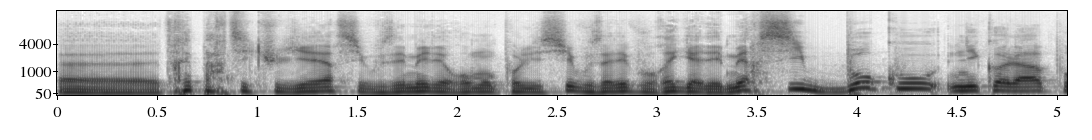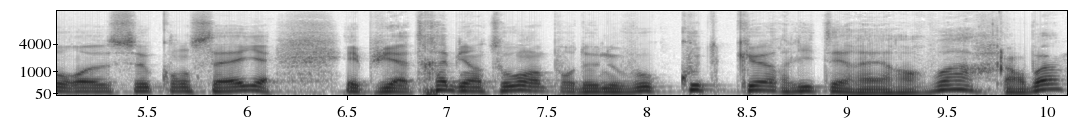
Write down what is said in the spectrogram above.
euh, très particulière. Si vous aimez les romans policiers, vous allez vous régaler. Merci beaucoup Nicolas pour ce conseil. Et puis à très bientôt hein, pour de nouveaux coups de cœur littéraires. Au revoir. Au revoir.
